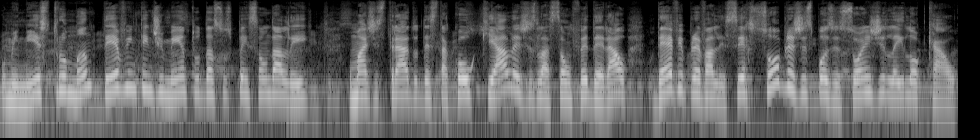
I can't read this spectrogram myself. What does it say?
O ministro manteve o entendimento da suspensão da lei. O magistrado destacou que a legislação federal deve prevalecer sobre disposições de lei local.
